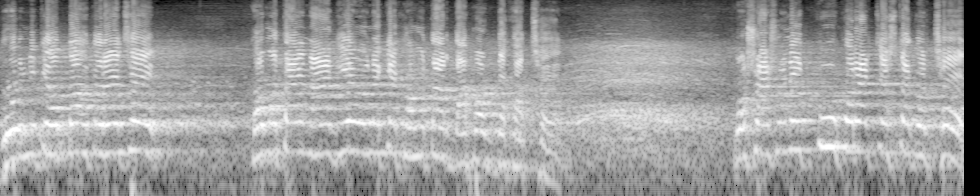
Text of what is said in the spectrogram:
দুর্নীতি অব্যাহত রয়েছে। ক্ষমতায় না গিয়ে অনেকে ক্ষমতার দাপট দেখাচ্ছেন। প্রশাসনিক কু করার চেষ্টা করছেন।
